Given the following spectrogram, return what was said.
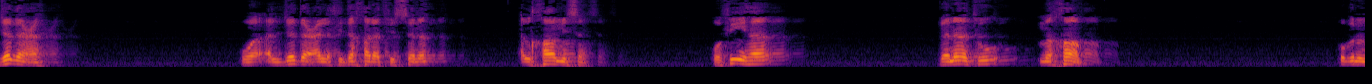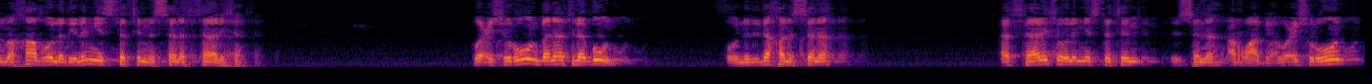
جذعة والجذعة التي دخلت في السنة الخامسة. وفيها بنات مخاض. وابن المخاض هو الذي لم يستتم السنة الثالثة. وعشرون بنات لبون هو الذي دخل السنة الثالثة ولم يستتم السنة الرابعة. وعشرون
